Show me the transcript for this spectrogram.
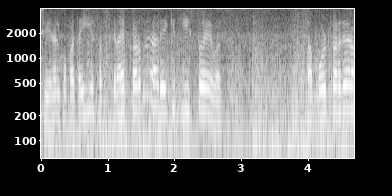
चैनल को पता ही है सब्सक्राइब कर दो यार, एक ही चीज़ तो है बस। सपोर्ट कर देना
